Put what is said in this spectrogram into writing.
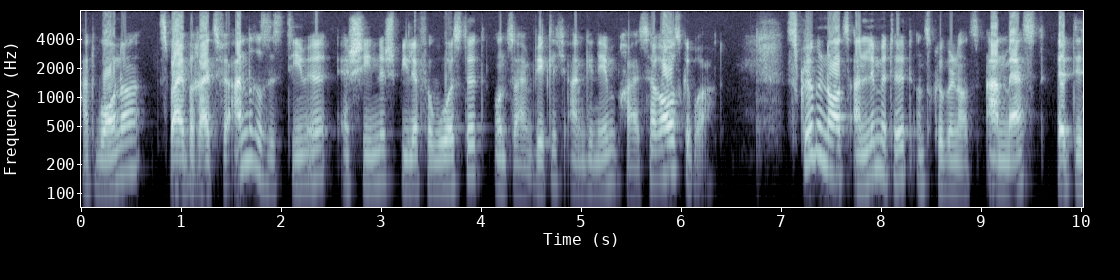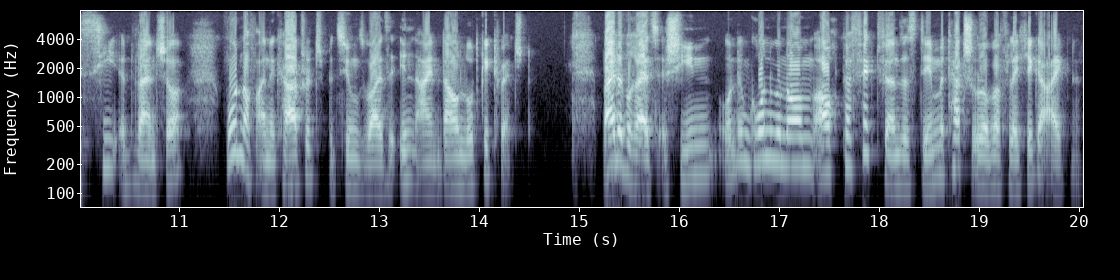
hat Warner zwei bereits für andere Systeme erschienene Spiele verwurstet und zu einem wirklich angenehmen Preis herausgebracht. Scribblenauts Unlimited und Scribblenauts Unmasked A DC Adventure wurden auf eine Cartridge bzw. in einen Download gequetscht. Beide bereits erschienen und im Grunde genommen auch perfekt für ein System mit Touch-Oberfläche geeignet.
